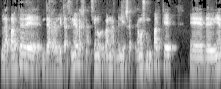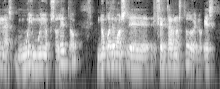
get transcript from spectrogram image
la parte de, rehabilitación y regeneración urbana, Meli. tenemos un parque eh, de viviendas muy, muy obsoleto. No podemos eh, centrarnos todo en lo que es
